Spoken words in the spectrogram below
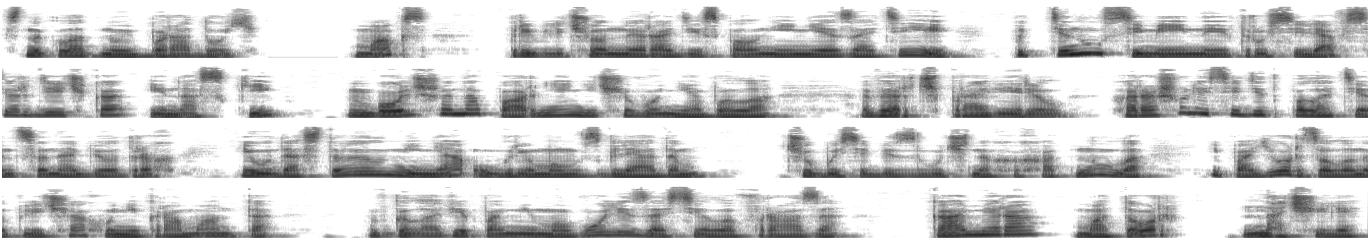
с накладной бородой. Макс, привлеченный ради исполнения затеи, подтянул семейные труселя в сердечко и носки. Больше на парне ничего не было. Вердж проверил, хорошо ли сидит полотенце на бедрах, и удостоил меня угрюмым взглядом. Чубыся беззвучно хохотнула и поерзала на плечах у некроманта. В голове помимо воли засела фраза «Камера, мотор, начали!»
